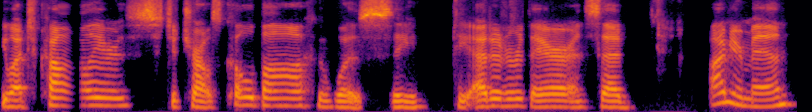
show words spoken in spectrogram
he went to Collier's to Charles Colebaugh, who was the, the editor there, and said, I'm your man.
